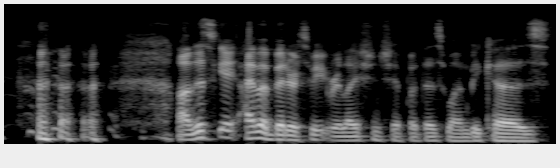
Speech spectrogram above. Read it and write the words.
uh, this game, I have a bittersweet relationship with this one because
